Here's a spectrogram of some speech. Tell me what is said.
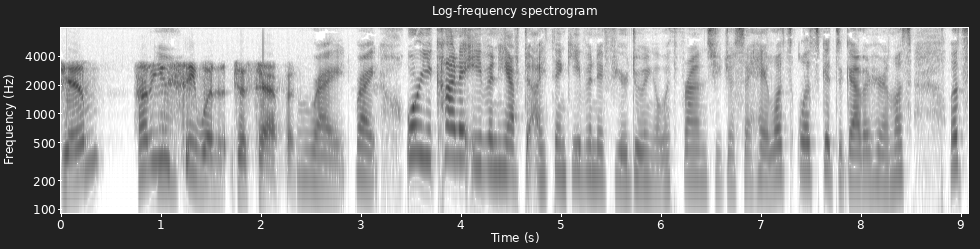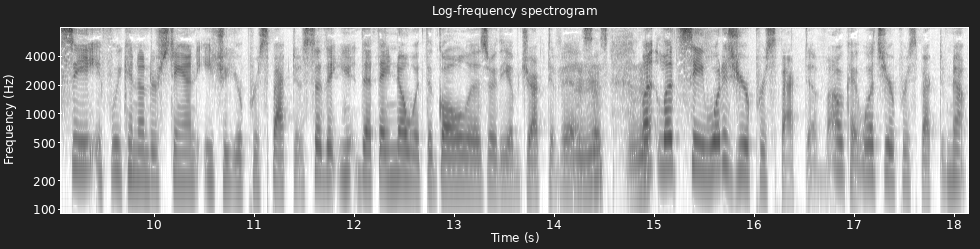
jim how do you see what just happened Right, right. Or you kind of even have to I think even if you're doing it with friends, you just say, "Hey, let's let's get together here and let's let's see if we can understand each of your perspectives so that you that they know what the goal is or the objective is. Mm-hmm, let's, mm-hmm. Let, let's see what is your perspective. Okay, what's your perspective? Now,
